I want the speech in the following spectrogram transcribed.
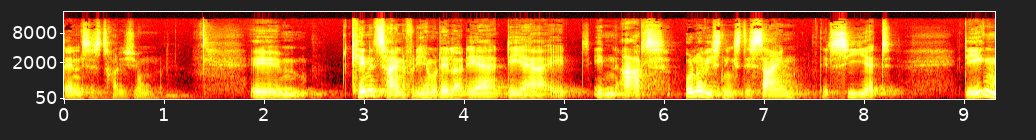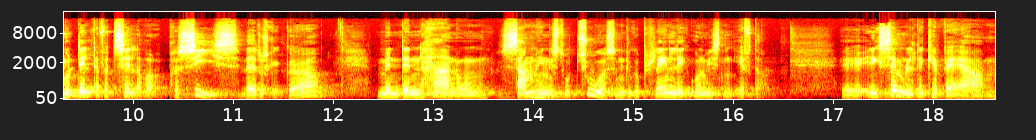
dannelsestradition. Øh, kendetegnet for de her modeller, det er, det er et, en art undervisningsdesign. Det vil sige, at det er ikke en model, der fortæller hvor præcis, hvad du skal gøre, men den har nogle sammenhængende strukturer, som du kan planlægge undervisningen efter. Øh, et eksempel, det kan være um,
